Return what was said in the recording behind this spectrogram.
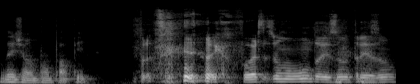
2 é um bom palpite. pronto. É que reforças. 1, 1, 2, 1, 3, 1. Uh,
